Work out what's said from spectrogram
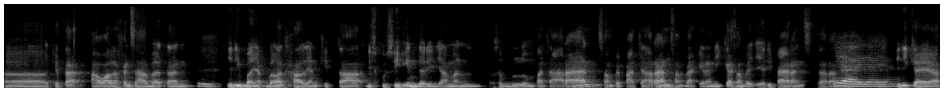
uh, kita awalnya kan sahabatan. Hmm. Jadi banyak banget hal yang kita diskusiin dari zaman sebelum pacaran sampai pacaran sampai akhirnya nikah sampai jadi parents sekarang. Iya, ya. iya, iya. Jadi kayak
